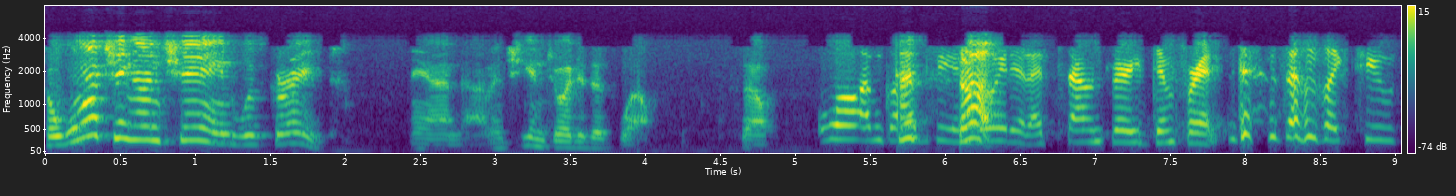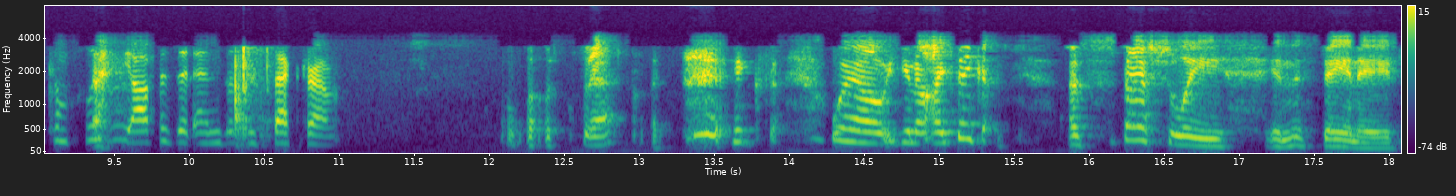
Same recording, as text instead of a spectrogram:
So watching Unchained was great, and um, and she enjoyed it as well. So Well, I'm glad she stuff. enjoyed it. It sounds very different. it sounds like two completely opposite ends of the spectrum. Well, exactly. Well, you know, I think, especially in this day and age,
